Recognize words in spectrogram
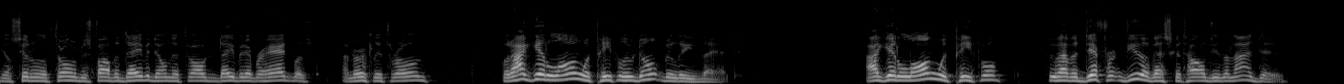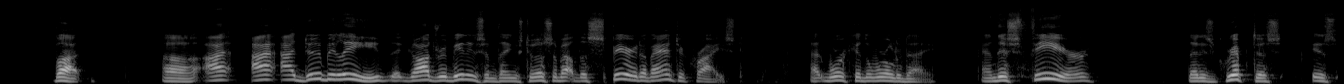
He'll sit on the throne of his father David. The only throne David ever had was an earthly throne. But I get along with people who don't believe that. I get along with people who have a different view of eschatology than I do. But uh, I, I, I do believe that God's revealing some things to us about the spirit of Antichrist at work in the world today. And this fear that has gripped us is,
